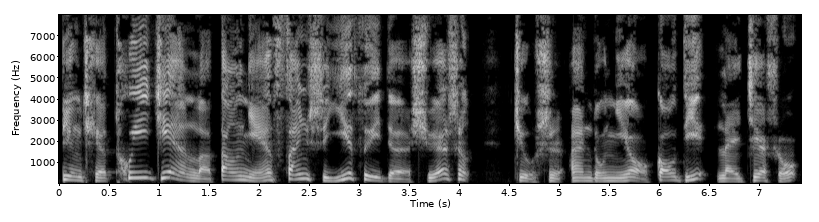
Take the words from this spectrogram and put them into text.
并且推荐了当年三十一岁的学生，就是安东尼奥·高迪来接手。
